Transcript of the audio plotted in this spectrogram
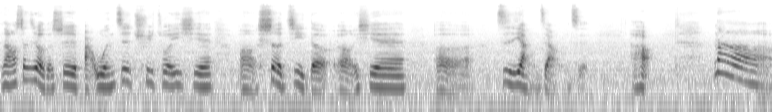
然后甚至有的是把文字去做一些呃设计的呃一些呃字样这样子。好，那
